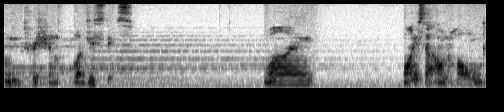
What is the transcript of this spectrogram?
nutrition logistics. Why? Why is that on hold?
